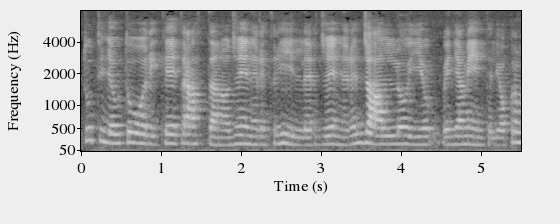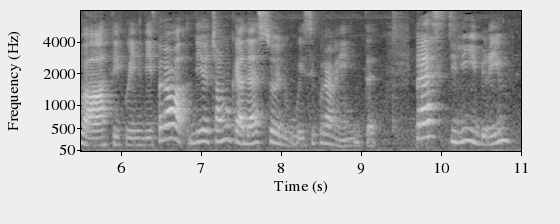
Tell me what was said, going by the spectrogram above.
tutti gli autori che trattano genere thriller, genere giallo, io mediamente li ho provati, quindi però diciamo che adesso è lui sicuramente. Presti libri?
